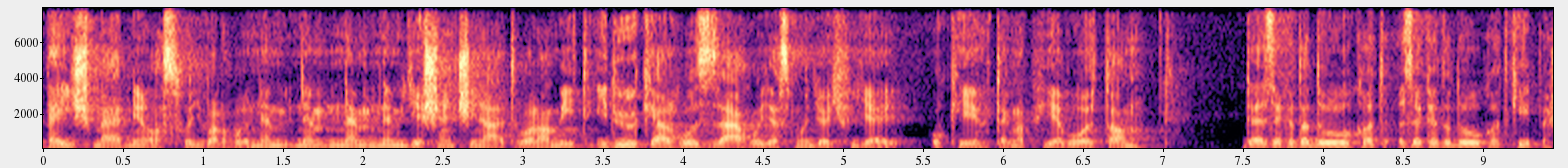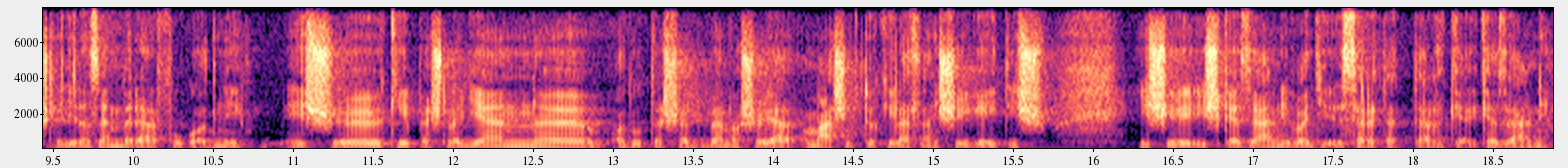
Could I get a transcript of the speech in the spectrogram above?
beismerni azt, hogy valahol nem, nem, nem, nem ügyesen csinált valamit. Idő kell hozzá, hogy azt mondja, hogy figyelj, oké, okay, tegnap hülye voltam, de ezeket a dolgokat, ezeket a dolgokat képes legyen az ember elfogadni, és képes legyen adott esetben a, saját, a másik tökéletlenségeit is, is, is kezelni, vagy szeretettel kezelni.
